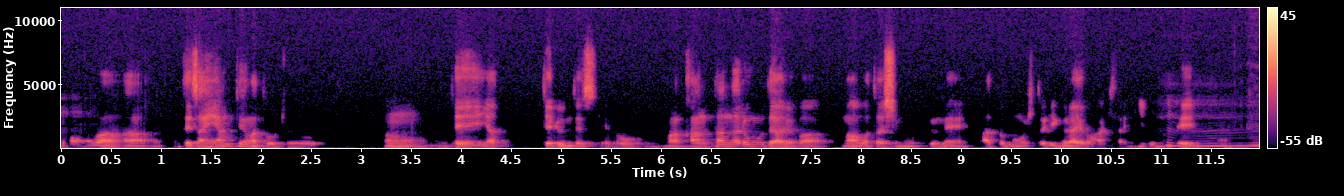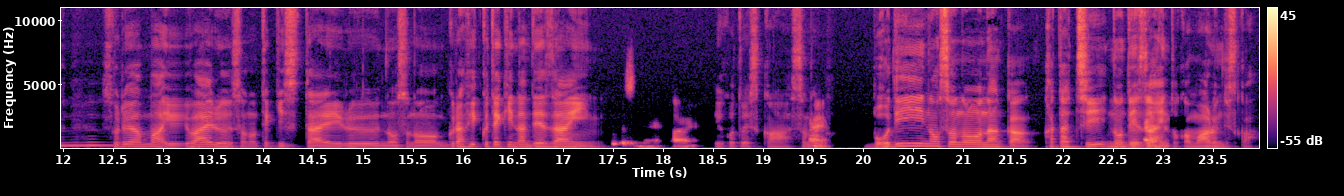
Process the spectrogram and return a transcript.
基本はデザイン案件は東京、うん、でやってるんですけど、まあ簡単なロゴであれば、まあ私も含め、あともう一人ぐらいは秋田にいるので、うんそれはまあいわゆるそのテキスタイルのそのグラフィック的なデザイン。ですね。はい。ていうことですか？そのはい。ボディのそのなんか形のデザインとかもあるんですか？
